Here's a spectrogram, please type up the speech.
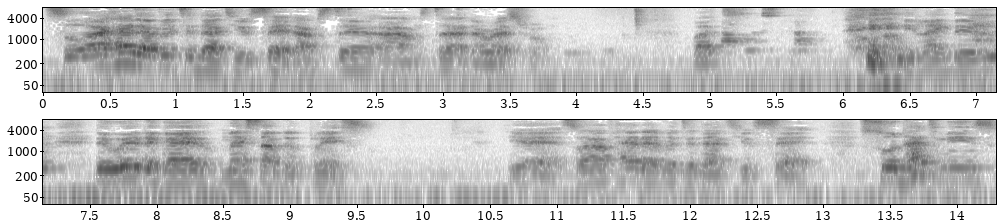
So I heard everything that you said. I'm still, I'm still at the restroom. But, like the, the way the guy messed up the place. Yeah, so I've heard everything that you said. So that means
